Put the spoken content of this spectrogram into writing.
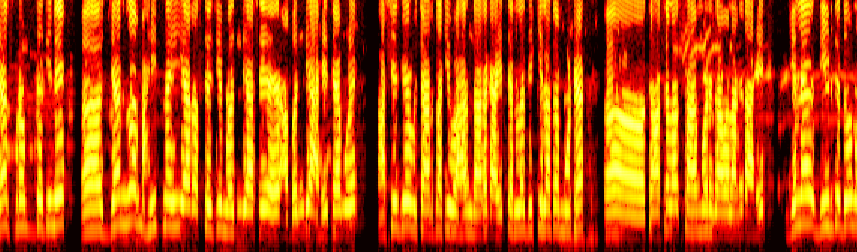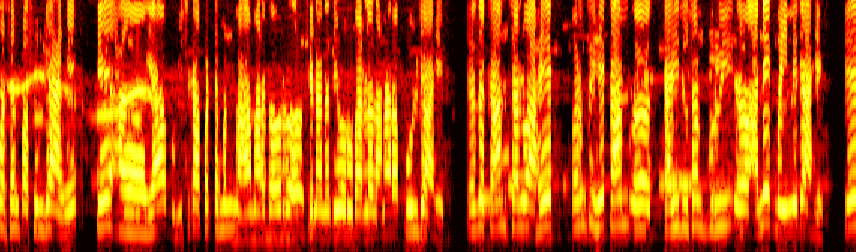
त्याच पद्धतीने ज्यांना माहीत नाही या रस्त्याची बंदी असे बंदी आहे त्यामुळे असे जे चारचाकी वाहनधारक आहेत त्यांना देखील आता मोठ्या त्रासाला सामोरे जावं लागत आहे. गेल्या दीड ते दोन वर्षांपासून जे आहे ते या विशाखापट्टणम महामार्गावर सेना नदीवर उभारला जाणारा पूल जो आहे त्याचं काम चालू आहे. परंतु हे काम काही दिवसांपूर्वी अनेक महिने जे आहे ते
